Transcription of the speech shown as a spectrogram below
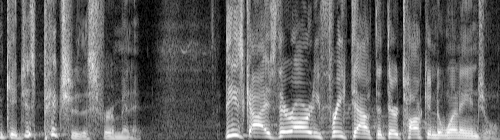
Okay, just picture this for a minute. These guys, they're already freaked out that they're talking to one angel.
